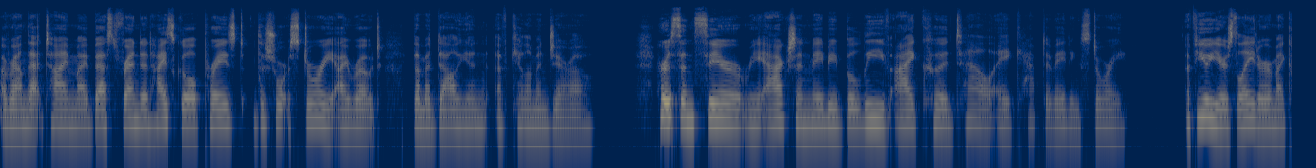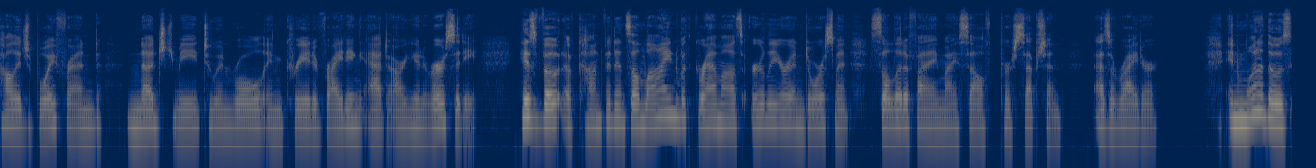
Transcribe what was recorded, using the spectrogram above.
Around that time, my best friend in high school praised the short story I wrote, The Medallion of Kilimanjaro. Her sincere reaction made me believe I could tell a captivating story. A few years later, my college boyfriend nudged me to enroll in creative writing at our university. His vote of confidence aligned with Grandma's earlier endorsement, solidifying my self perception as a writer. In one of those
